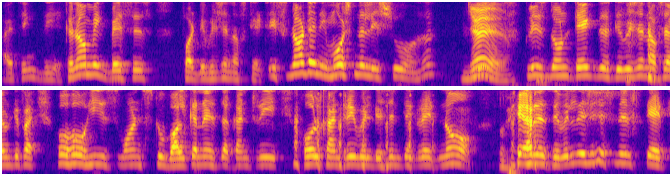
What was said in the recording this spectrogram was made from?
I think, the economic basis for division of states. It's not an emotional issue. Huh? Yeah. Please don't take this division of 75. Oh, oh he wants to balkanize the country. Whole country will disintegrate. No, we are a civilizational state.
